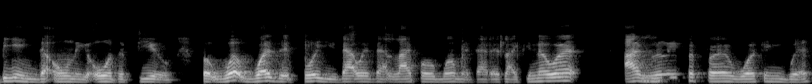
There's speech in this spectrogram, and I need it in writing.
being the only or the few, but what was it for you? That was that light bulb moment that is like, you know what? I mm-hmm. really prefer working with.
